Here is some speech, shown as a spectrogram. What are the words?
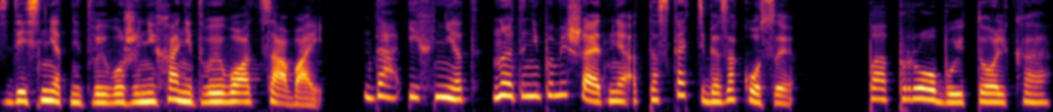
Здесь нет ни твоего жениха, ни твоего отца, Вай. Да, их нет, но это не помешает мне оттаскать тебя за косы. Попробуй только.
